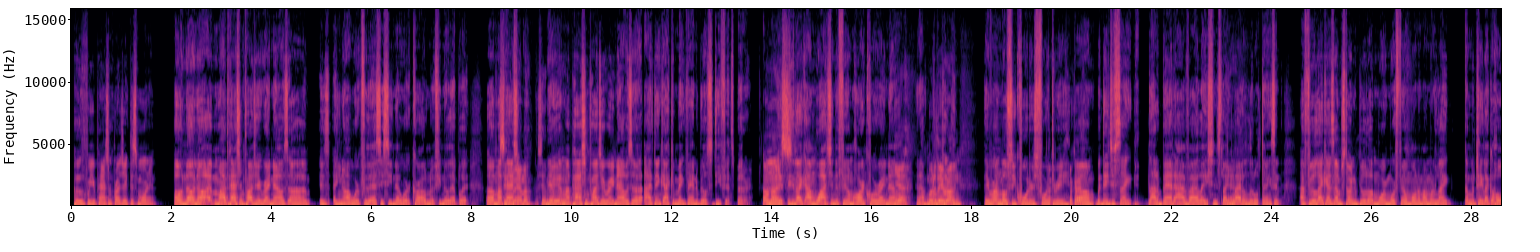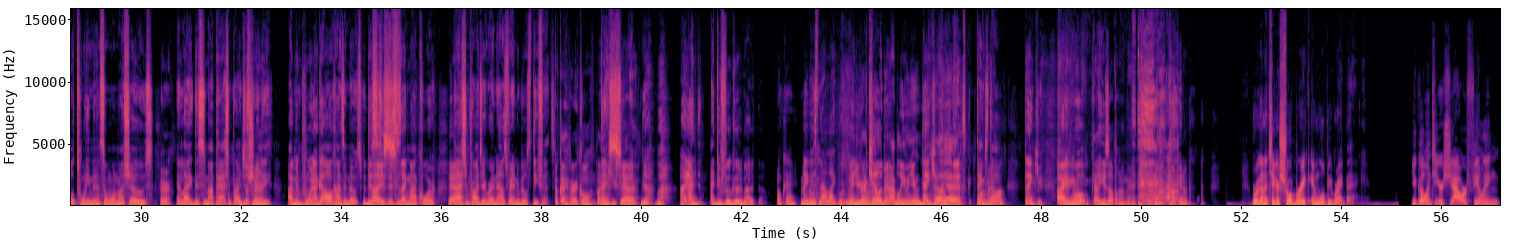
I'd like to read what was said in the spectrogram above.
Who? for your passion project this morning. Oh no, no. My passion project right now is uh, is you know I work for the SEC network. Carl, I don't know if you know that, but uh, my I see passion. the I see Yeah, yeah. My passion project right now is uh, I think I can make Vanderbilt's defense better. oh, nice. It's like I'm watching the film hardcore right now. Yeah. and I'm, what do I'm they pick- run? They run mostly quarters, four three. Okay. Um, but they just like a lot of bad eye violations, like Yeah. a lot of little things. And I feel like as I'm starting to build up more and more film on them, I'm gonna like I'm gonna take like a whole 20 minutes on one of my shows. Sure. And like this is my passion project. Just sure. really I've been pouring I got all kinds of notes, but this Nice. is this is like my core Yeah. passion project right now is Vanderbilt's defense. Okay, very cool. Nice. Thank you so yeah. yeah. But I, I I do feel good about it though. Okay. Maybe it's not like work. Man, Maybe you're gonna right. kill it, man. I believe in you. Thank you. Hell yeah. Thanks, Come on, dog. Thank you. All right. You- Well, you gotta use up on it, man. Come Peanut. We're going to take a short break and we'll be right back. You go into your shower feeling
